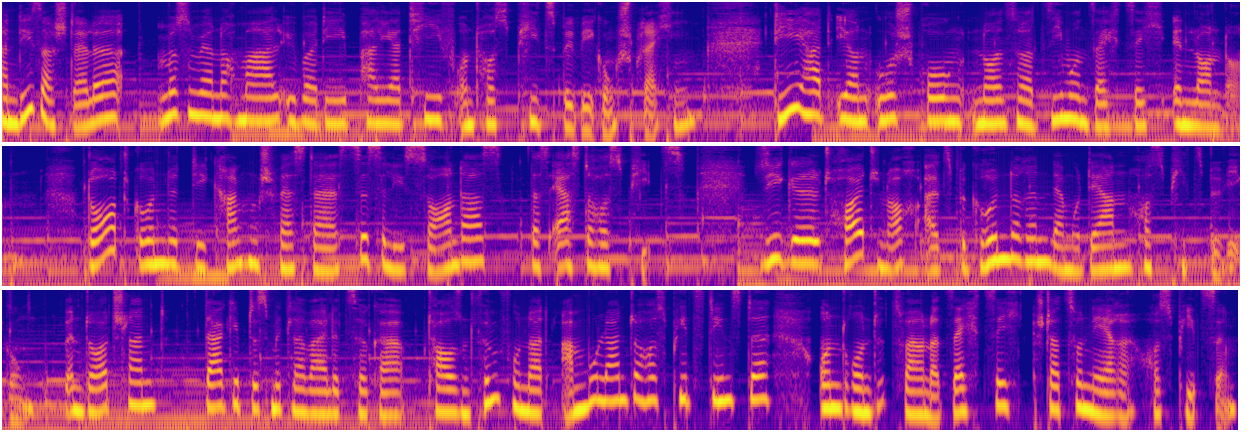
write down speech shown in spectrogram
An dieser Stelle müssen wir nochmal über die Palliativ- und Hospizbewegung sprechen. Die hat ihren Ursprung 1967 in London. Dort gründet die Krankenschwester Cicely Saunders das erste Hospiz. Sie gilt heute noch als Begründerin der modernen Hospizbewegung. In Deutschland da gibt es mittlerweile ca. 1500 ambulante Hospizdienste und rund 260 stationäre Hospize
